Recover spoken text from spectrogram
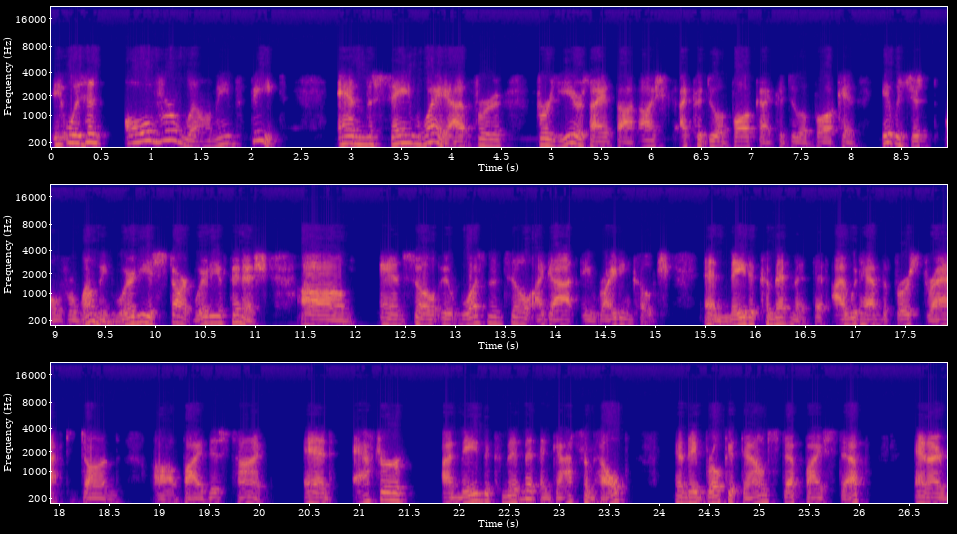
It was an overwhelming feat. And the same way, I, for for years, I had thought, oh, I, could do a book, I could do a book, and it was just overwhelming. Where do you start? Where do you finish? Um, and so it wasn't until I got a writing coach and made a commitment that I would have the first draft done uh, by this time. And after I made the commitment and got some help, and they broke it down step by step, and I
